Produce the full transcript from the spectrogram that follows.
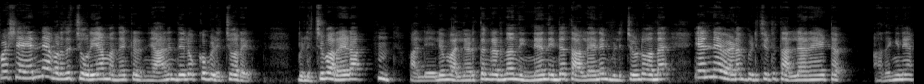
പക്ഷെ എന്നെ വെറുതെ ചൊറിയാൻ വന്നേക്കരുത്. ഞാൻ എന്തേലുമൊക്കെ വിളിച്ചു പറയും. വിളിച്ചു പറയടാ. അല്ലേലും വല്ലയിടത്തും കിടന്ന നിന്നെ നിന്റെ തള്ളേനെ വിളിച്ചോണ്ട് വന്നേ. എന്നെ വേണം പിടിച്ചിട്ട് തല്ലാനായിട്ട്. അതെങ്ങനെയാ?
